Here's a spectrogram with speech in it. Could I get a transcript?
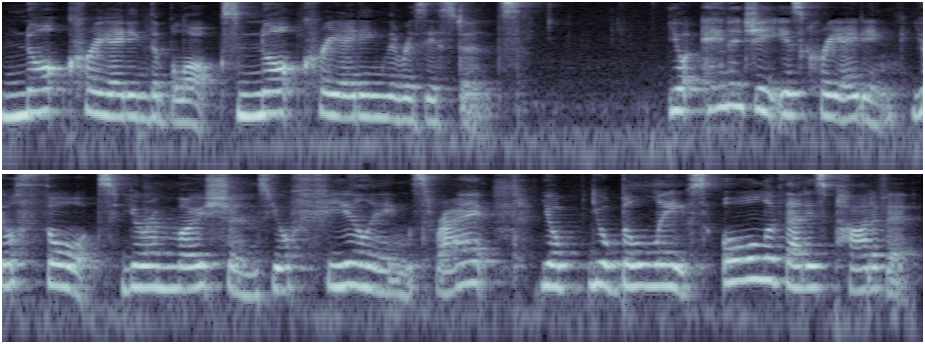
not creating the blocks, not creating the resistance. Your energy is creating your thoughts, your emotions, your feelings, right? Your your beliefs, all of that is part of it.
